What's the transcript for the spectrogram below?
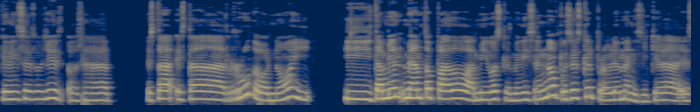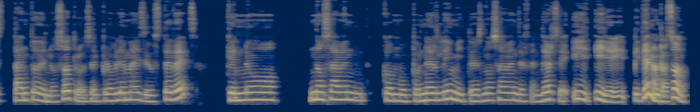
que dices, oye, o sea, está, está rudo, ¿no? Y, y también me han topado amigos que me dicen, no, pues es que el problema ni siquiera es tanto de nosotros, el problema es de ustedes que no, no saben cómo poner límites, no saben defenderse. Y, y, y tienen razón,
